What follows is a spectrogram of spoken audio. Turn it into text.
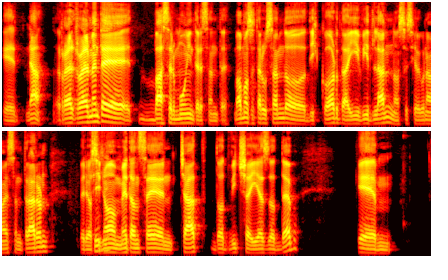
que nada, realmente va a ser muy interesante. Vamos a estar usando Discord, ahí Bitland, no sé si alguna vez entraron, pero si no, métanse en chat.bitjs.dev, que mm,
